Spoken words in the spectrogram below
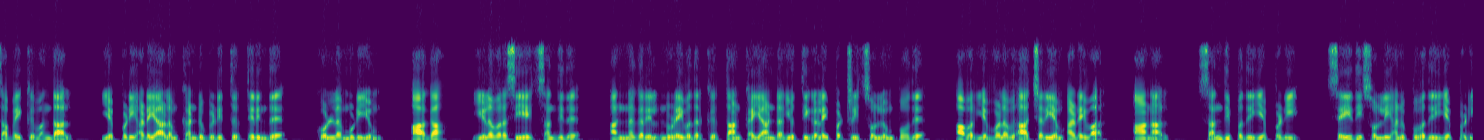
சபைக்கு வந்தால் எப்படி அடையாளம் கண்டுபிடித்து தெரிந்து கொள்ள முடியும்? ஆகா இளவரசியை சந்திது அந்நகரில் நுழைவதற்கு தான் கையாண்ட யுத்திகளை பற்றி சொல்லும் போது அவர் எவ்வளவு ஆச்சரியம் அடைவார். ஆனால் சந்திப்பது எப்படி? செய்தி சொல்லி அனுப்புவது எப்படி?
